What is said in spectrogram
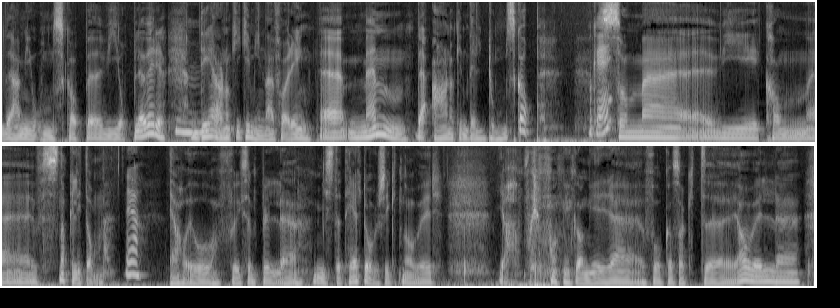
det er mye ondskap eh, vi opplever. Mm. Det er nok ikke min erfaring. Eh, men det er nok en del dumskap. Okay. Som eh, vi kan eh, snakke litt om. Ja. Jeg har jo f.eks. Eh, mistet helt oversikten over ja, hvor mange ganger eh, folk har sagt eh, ja vel, eh,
